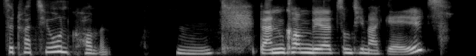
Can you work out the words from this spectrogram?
Situation kommen. Hm. Dann kommen wir zum Thema Geld.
